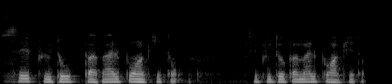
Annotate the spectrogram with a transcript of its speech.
c'est plutôt pas mal pour un piéton. C'est plutôt pas mal pour un piéton.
